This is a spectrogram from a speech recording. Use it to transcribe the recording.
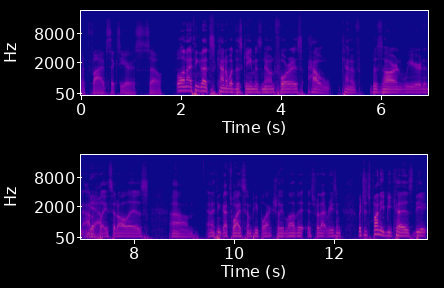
uh, five, six years. So Well, and I think that's kind of what this game is known for is how kind of bizarre and weird and out Yeah. of place it all is. Um, and I think that's why some people actually love it is for that reason. Which is funny because the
